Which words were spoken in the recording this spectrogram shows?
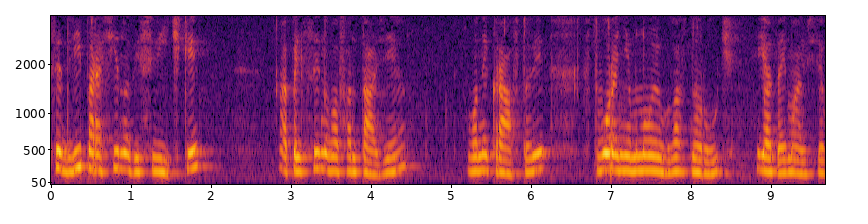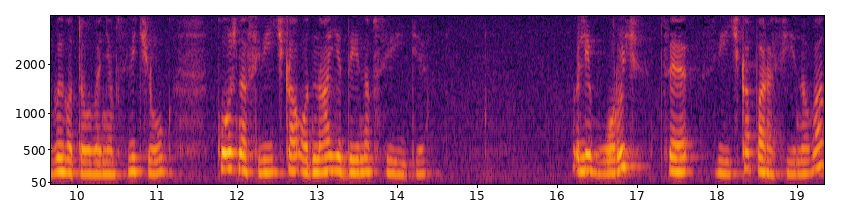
Це дві парафінові свічки, апельсинова фантазія. Вони крафтові, створені мною власноруч. Я займаюся виготовленням свічок. Кожна свічка одна єдина в світі. Ліворуч це свічка парафінова,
